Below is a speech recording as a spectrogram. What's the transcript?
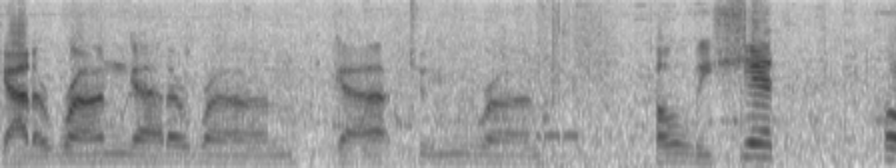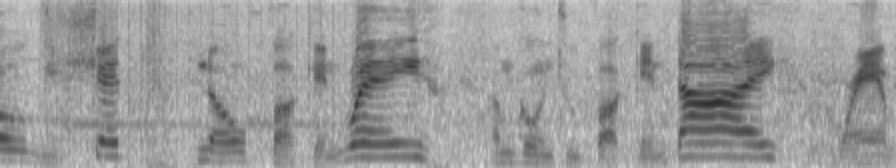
Gotta run, gotta run, got to run. Holy shit. Holy shit. No fucking way. I'm going to fucking die. Ramp.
